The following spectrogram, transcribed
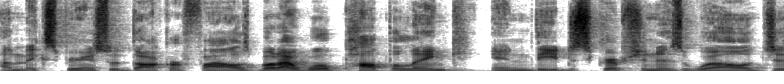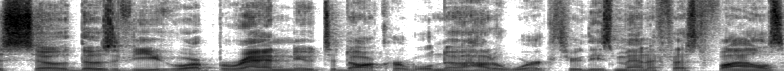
um, experience with Docker files, but I will pop a link in the description as well, just so those of you who are brand new to Docker will know how to work through these manifest files.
